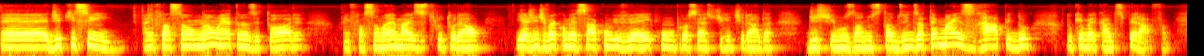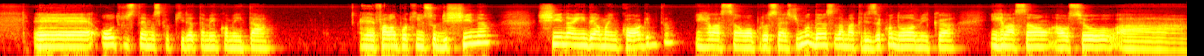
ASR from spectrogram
é, de que sim, a inflação não é transitória, a inflação é mais estrutural e a gente vai começar a conviver aí com um processo de retirada de estímulos lá nos Estados Unidos até mais rápido do que o mercado esperava. É, outros temas que eu queria também comentar é, falar um pouquinho sobre China. China ainda é uma incógnita em relação ao processo de mudança da matriz econômica, em relação ao seu a,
